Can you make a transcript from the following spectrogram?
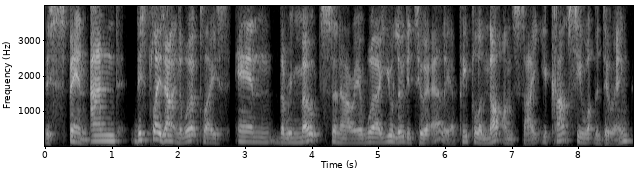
this spin. And this plays out in the workplace in the remote scenario where you alluded to it earlier. People are not on site, you can't see what they're doing,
